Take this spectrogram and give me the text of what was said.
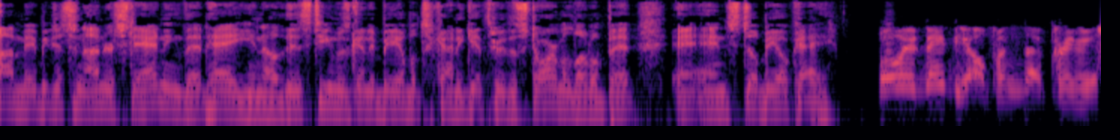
uh, maybe just an understanding that hey, you know, this team was going to be able to kind of get through the storm a little bit and, and still be okay? Well, we'd made the Open the previous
